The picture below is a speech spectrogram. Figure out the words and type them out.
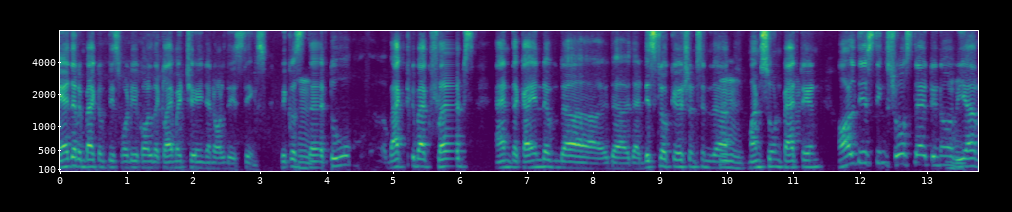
major impact of this what do you call the climate change and all these things because mm. the two back-to-back floods and the kind of the the, the dislocations in the mm. monsoon pattern all these things shows that you know mm-hmm. we are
